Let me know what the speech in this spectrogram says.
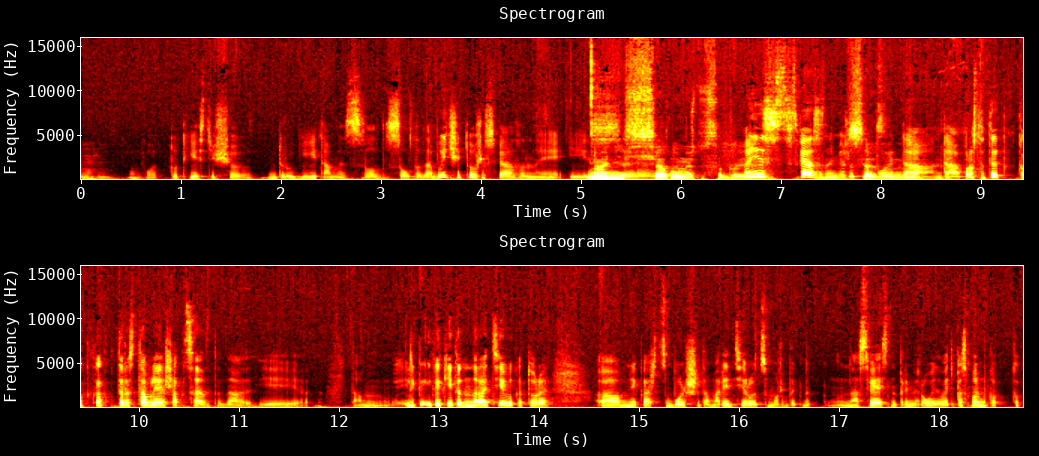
Угу. Вот. Тут есть еще другие, там из золотодобычей тоже связанные. И Но с... они все равно между собой. Они связаны между связаны, собой, да, да, да. Просто ты как, как ты расставляешь акценты, да, и там или, и какие-то нарративы, которые, э, мне кажется, больше там ориентируются, может быть, на, на связь, например. Ой, давайте посмотрим, как, как,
